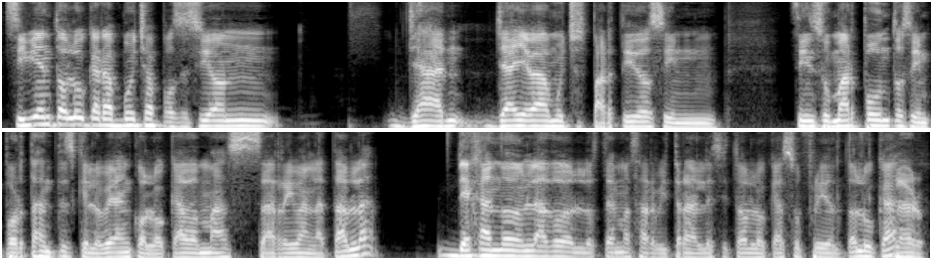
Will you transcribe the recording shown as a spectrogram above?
si bien Toluca era mucha posesión, ya, ya llevaba muchos partidos sin, sin sumar puntos importantes que lo hubieran colocado más arriba en la tabla, dejando de un lado los temas arbitrales y todo lo que ha sufrido el Toluca. Claro.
